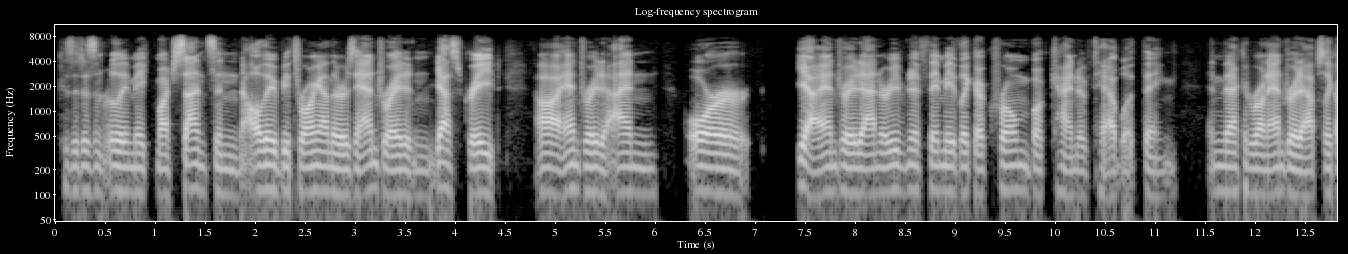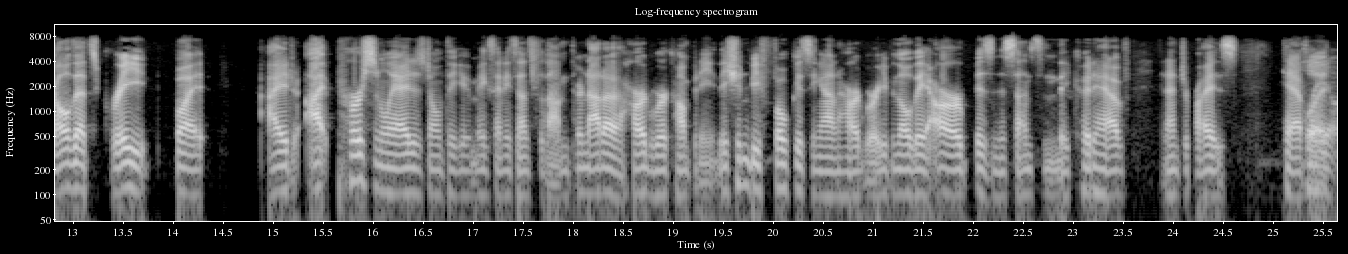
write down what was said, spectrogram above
because it doesn't really make much sense. And all they would be throwing on there is Android. And yes, great, uh, Android N or yeah, Android N, or even if they made like a Chromebook kind of tablet thing, and that could run Android apps, like all of that's great. But I, I personally, I just don't think it makes any sense for them. They're not a hardware company. They shouldn't be focusing on hardware, even though they are business sense and they could have an enterprise tablet. Play.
